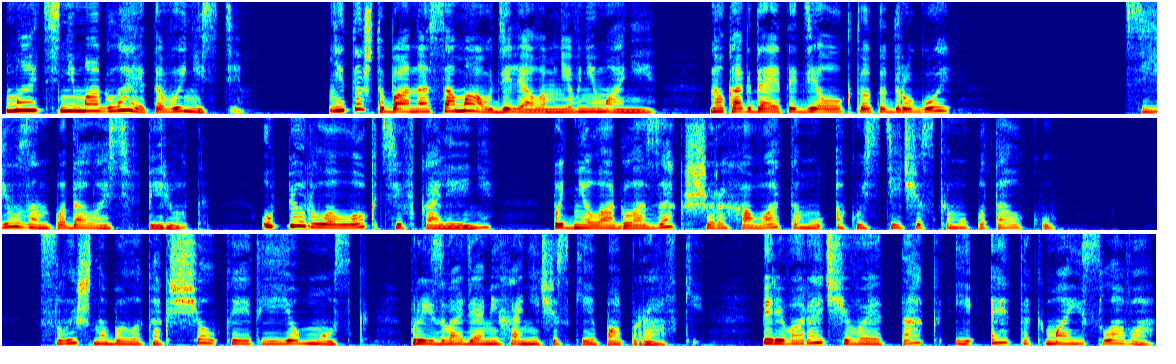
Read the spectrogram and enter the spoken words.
Мать не могла это вынести — не то чтобы она сама уделяла мне внимание, но когда это делал кто-то другой, Сьюзан подалась вперед, уперла локти в колени, подняла глаза к шероховатому акустическому потолку. Слышно было, как щелкает ее мозг, производя механические поправки, переворачивая так и этак мои слова,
